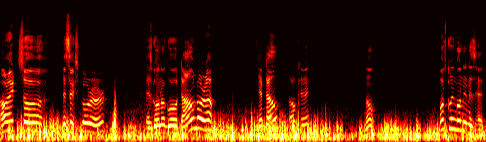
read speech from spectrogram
All right, so this explorer is gonna go down or up? Get down? Okay. No. What's going on in his head?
